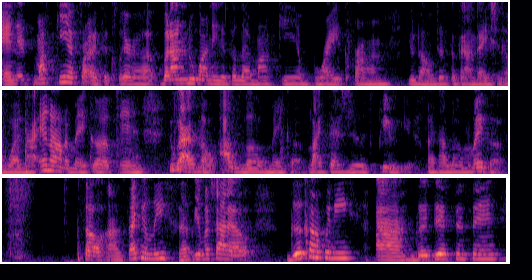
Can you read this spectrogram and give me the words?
and it's my skin started to clear up but i knew i needed to let my skin break from you know just the foundation and whatnot and all the makeup. And you guys know i love makeup. Like that's just period. Like i love my makeup. So um secondly let's give a shout out. Good company um good distancing.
